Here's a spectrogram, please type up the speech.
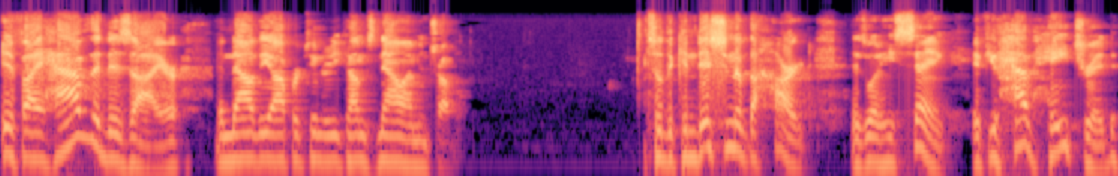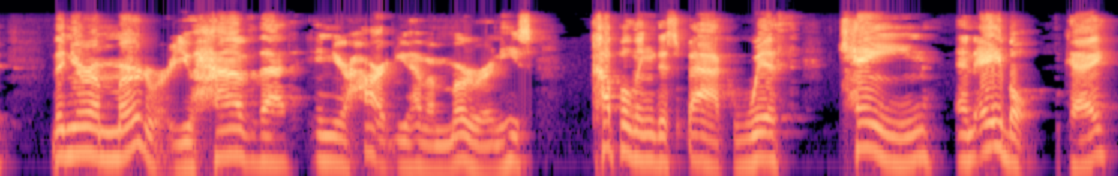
If I have the desire and now the opportunity comes, now I'm in trouble. So the condition of the heart is what he's saying. If you have hatred, then you're a murderer. You have that in your heart. You have a murderer. And he's coupling this back with Cain and Abel. Okay?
